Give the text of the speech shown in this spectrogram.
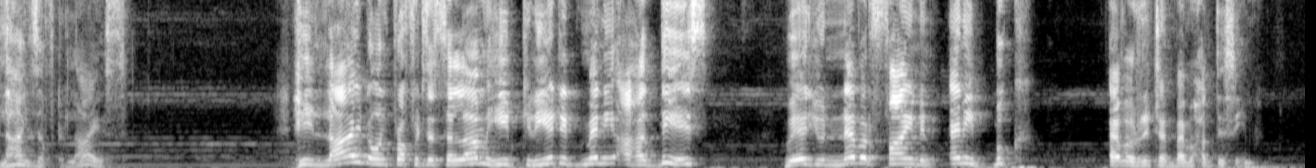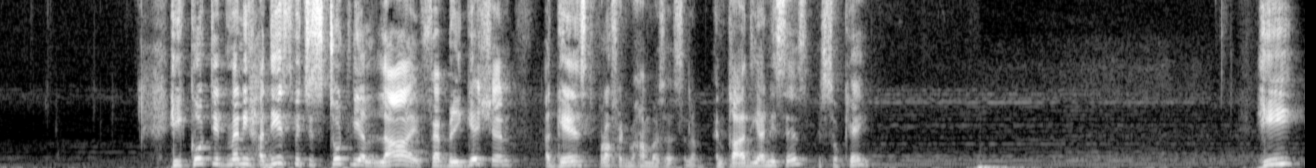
lies after lies. He lied on Prophet. He created many ahadiths where you never find in any book ever written by muhaddithin. He quoted many hadiths which is totally a lie, fabrication against Prophet Muhammad. And Qadiani says it's okay. He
